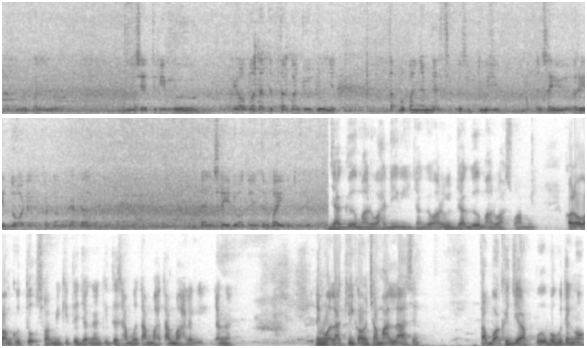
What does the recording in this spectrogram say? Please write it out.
uh, Nur Fazlul Jadi saya terima ya Allah dah tetapkan jodohnya tak berpanjangan sampai situ je dan saya redha dengan kadang-kadang dan saya doakan yang terbaik untuk dia jaga maruah diri jaga maruah jaga maruah suami. Kalau orang kutuk suami kita jangan kita sama tambah-tambah lagi. Jangan. Tengok laki kau macam malas je tak buat kerja apa pun aku tengok.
